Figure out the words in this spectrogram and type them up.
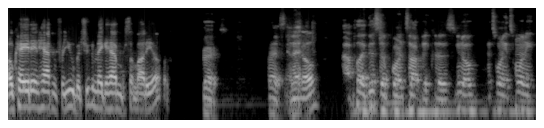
okay, it didn't happen for you, but you can make it happen for somebody else. Right. Right. And you know? I like this is an important topic because you know in 2020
